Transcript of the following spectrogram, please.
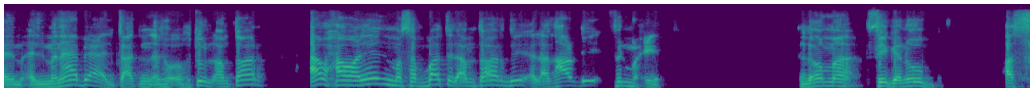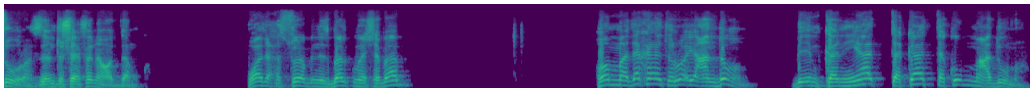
المنابع بتاعت هطول الأمطار أو حوالين مصبات الأمطار دي الأنهار دي في المحيط اللي هم في جنوب الصورة زي أنتم شايفينها قدامكم. واضح الصورة بالنسبة لكم يا شباب؟ هم ده كانت الرؤية عندهم. بإمكانيات تكاد تكون معدومة.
